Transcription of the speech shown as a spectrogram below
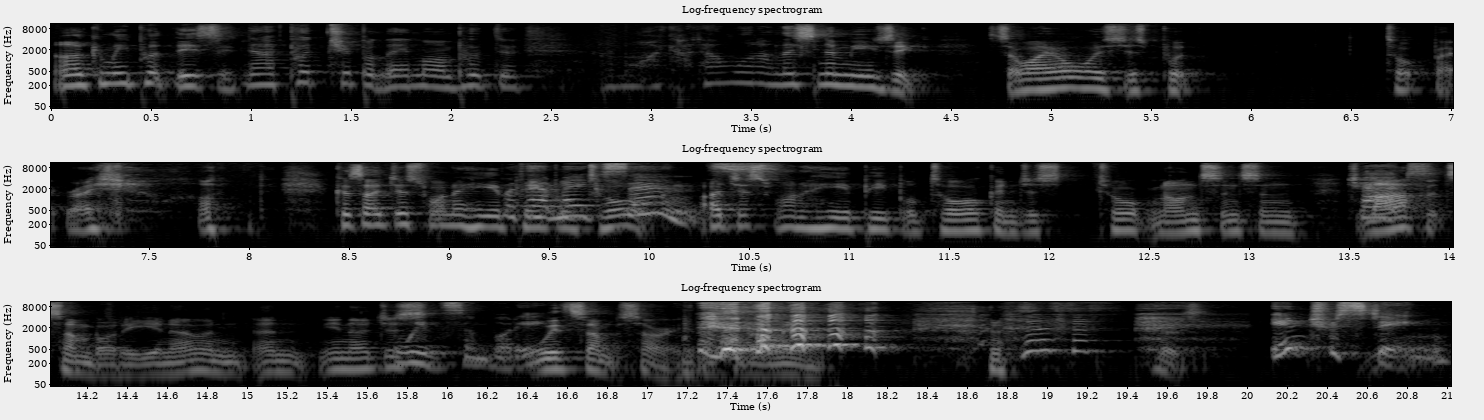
"Oh, can we put this? No, put Triple M on. Put the." I'm like, I don't want to listen to music, so I always just put talkback radio on because I just want to hear But that people makes talk. sense. I just want to hear people talk and just talk nonsense and Chat. laugh at somebody, you know, and and you know just With somebody. with some. Sorry, that's I meant. Interesting.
